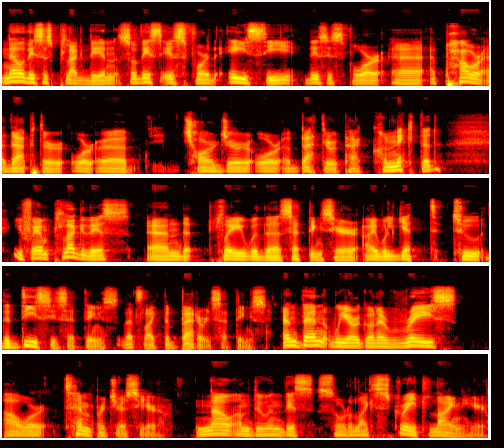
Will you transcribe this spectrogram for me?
Now this is plugged in, so this is for the AC, this is for uh, a power adapter or a charger or a battery pack connected. If I unplug this and play with the settings here, I will get to the DC settings. That's like the battery settings. And then we are going to raise our temperatures here now I'm doing this sort of like straight line here.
